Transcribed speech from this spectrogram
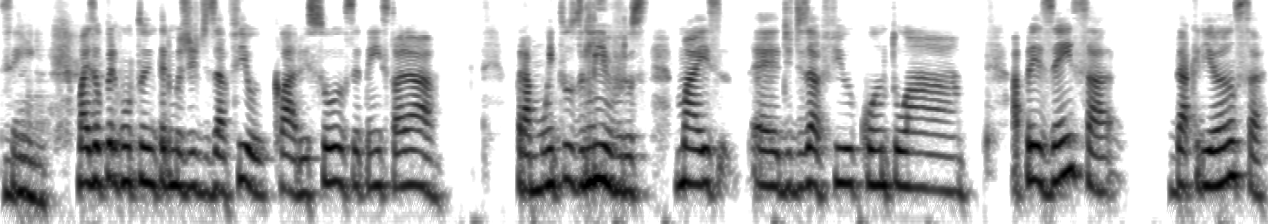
Sim, mas eu pergunto em termos de desafio, claro, isso você tem história para muitos livros, mas é, de desafio quanto à a, a presença da criança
